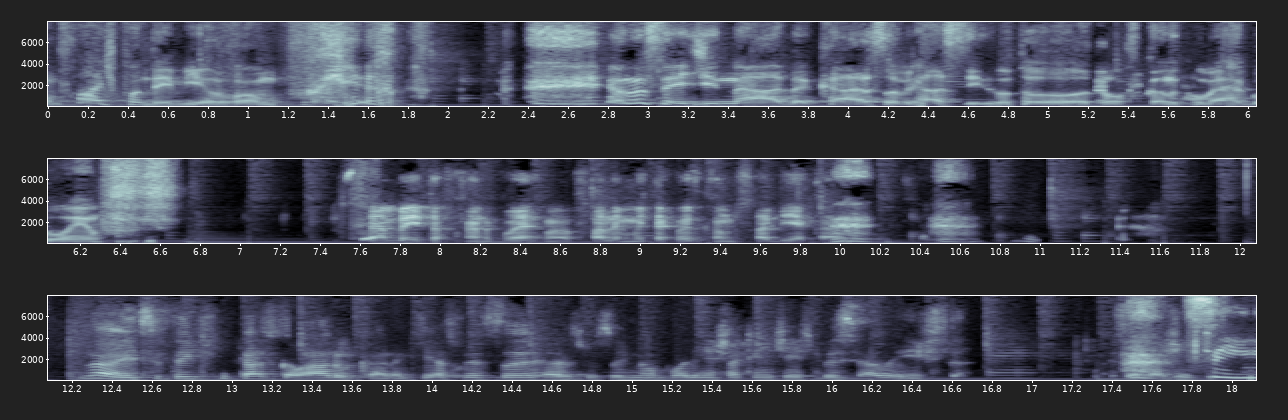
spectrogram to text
Vamos falar de pandemia, vamos, porque eu não sei de nada, cara, sobre racismo. Eu tô, tô ficando com vergonha. Também tô ficando com vergonha, eu falei muita coisa que eu não sabia, cara. Não, isso tem que ficar claro, cara, que as pessoas, as pessoas não podem achar que a gente é especialista. Gente Sim.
